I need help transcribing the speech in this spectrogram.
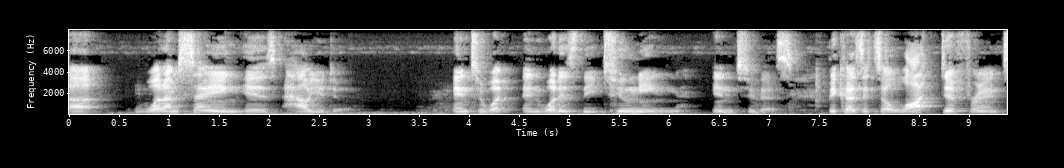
Uh, what I'm saying is how you do it, and to what and what is the tuning into this, because it's a lot different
